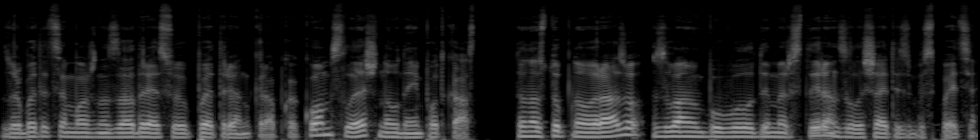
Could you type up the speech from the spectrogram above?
Зробити це можна за адресою patreon.com. До наступного разу з вами був Володимир Стиран. Залишайтесь в безпеці.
